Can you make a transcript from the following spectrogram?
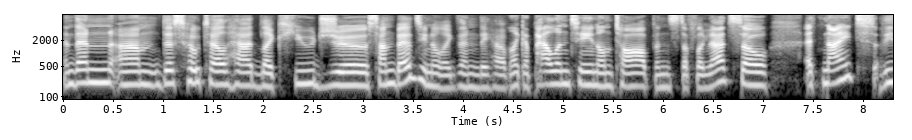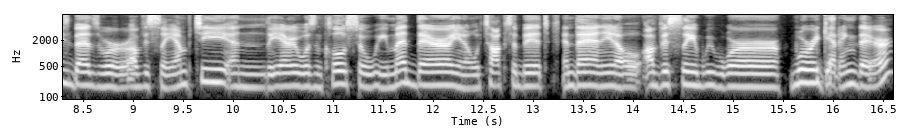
And then um, this hotel had like huge uh, sunbeds. You know, like then they have like a palanquin on top and stuff like that. So at night, these beds were obviously empty, and the area wasn't closed. So we met there. You know, we talked a bit, and then you know, obviously we were we were getting there.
